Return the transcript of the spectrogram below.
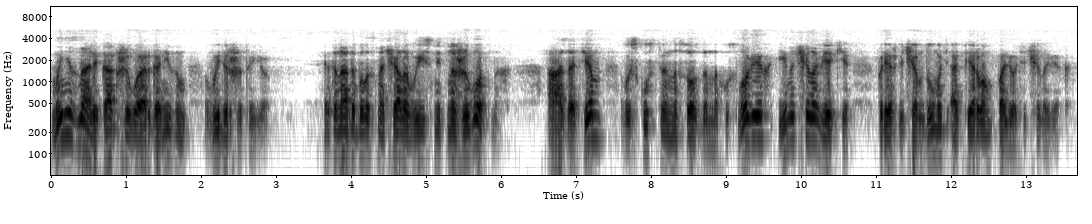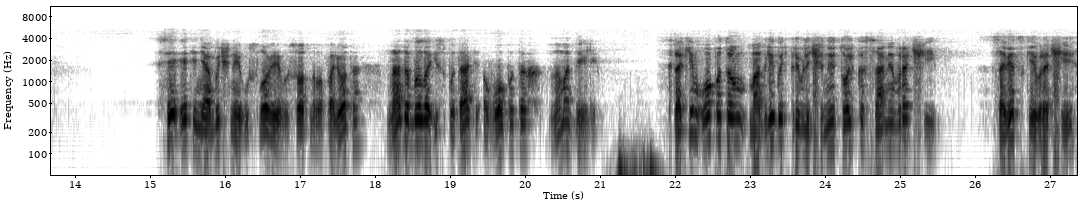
Мы не знали, как живой организм выдержит ее. Это надо было сначала выяснить на животных, а затем в искусственно созданных условиях и на человеке, прежде чем думать о первом полете человека. Все эти необычные условия высотного полета надо было испытать в опытах на модели. К таким опытам могли быть привлечены только сами врачи. Советские врачи,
